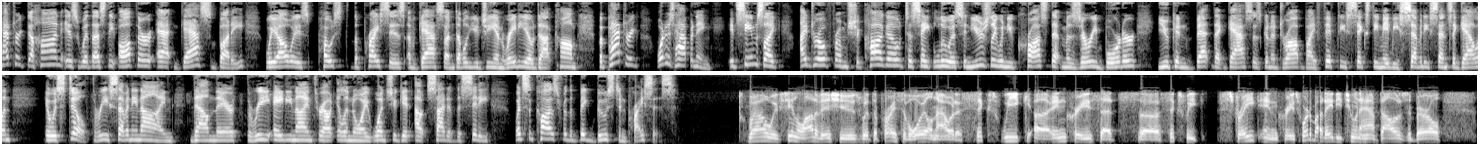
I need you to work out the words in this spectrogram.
Patrick De Haan is with us, the author at GasBuddy. We always post the prices of gas on WGNradio.com. But Patrick, what is happening? It seems like I drove from Chicago to St. Louis, and usually when you cross that Missouri border, you can bet that gas is going to drop by 50, 60, maybe 70 cents a gallon. It was still 379 down there, 389 throughout Illinois once you get outside of the city. What's the cause for the big boost in prices? Well, we've seen a lot of issues with the price of oil now at a six week uh, increase. That's a six week straight increase. We're at about $82.5 a barrel.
